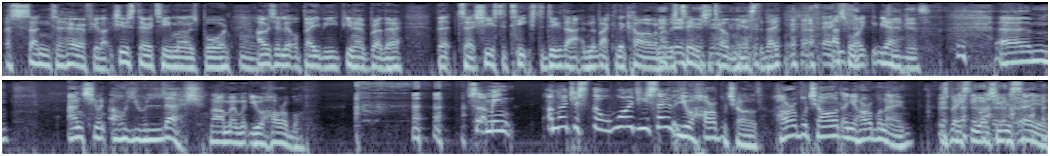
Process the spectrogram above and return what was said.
a son to her, if you like. She was 13 when I was born. I was a little baby, you know, brother that uh, she used to teach to do that in the back of the car when I was two. She told me yesterday. That's why, yeah. Genius. Um, and she went, "Oh, you were lush." Now I moment you were horrible. so I mean, and I just thought, why do you say that you were a horrible child? Horrible child, and you're horrible now. Is basically what she was saying.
